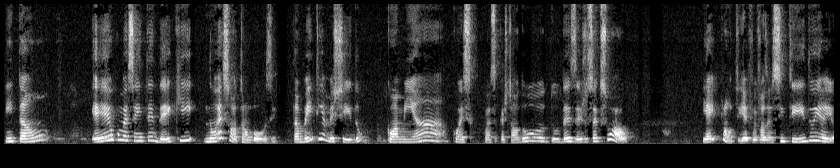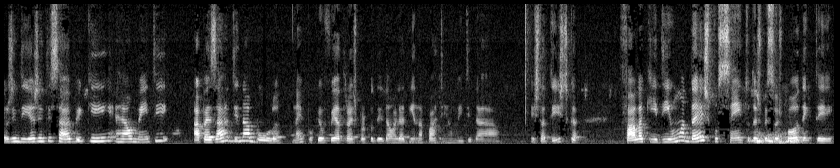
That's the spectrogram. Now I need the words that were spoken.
Então, eu comecei a entender que não é só a trombose. Também tinha mexido com a minha, com, esse, com essa questão do, do desejo sexual. E aí pronto, e aí foi fazendo sentido, e aí hoje em dia a gente sabe que realmente, apesar de na bula, né, porque eu fui atrás para poder dar uma olhadinha na parte realmente da estatística, fala que de 1 a 10% das pessoas podem ter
